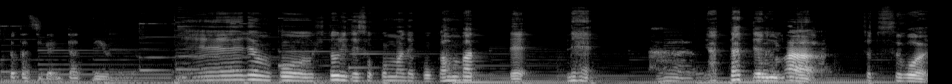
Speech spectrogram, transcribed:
うん人たちがいたっていうのが。うんねえでもこう一人でそこまでこう頑張ってねはい。やったっていうのがちょっとすごい。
